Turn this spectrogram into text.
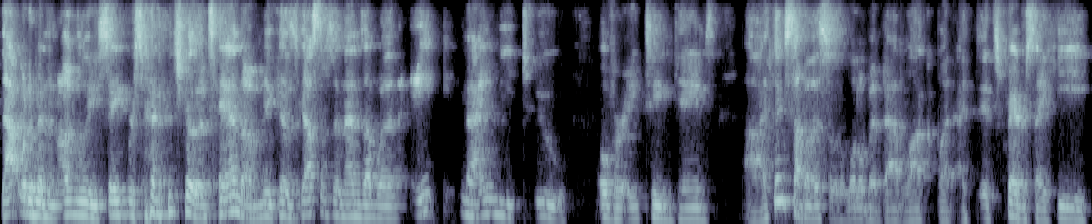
that would have been an ugly save percentage for the tandem because Gustavsson ends up with an 892 over 18 games. Uh, I think some of this is a little bit bad luck, but it's fair to say he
